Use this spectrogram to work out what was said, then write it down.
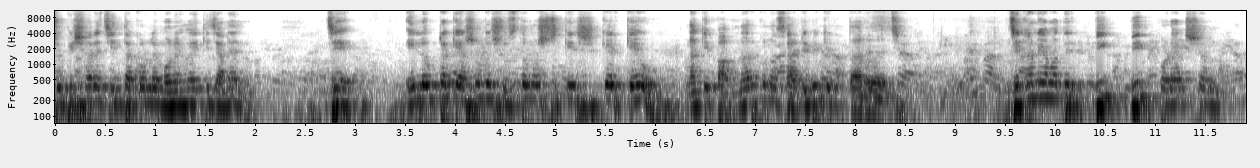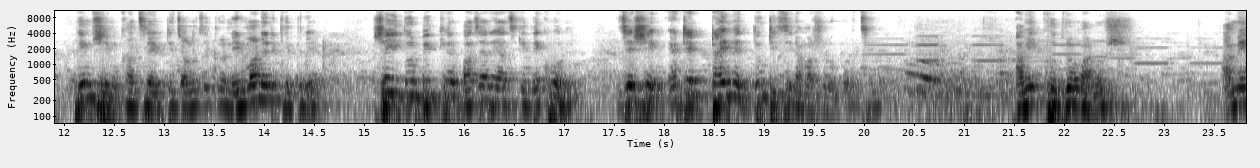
চুপিসারে চিন্তা করলে মনে হয় কি জানেন? যে এই লোকটা কি আসলে সুস্থ মস্তিষ্কের কেউ, নাকি পাবনার কোনো সার্টিফিকেট তার রয়েছে? যেখানে আমাদের বিগ বিগ প্রোডাকশন হিমশিম খাচ্ছে একটি চলচ্চিত্র নির্মাণের ক্ষেত্রে, সেই দুর্ভিক্ষের বাজারে আজকে দেখুন যে সে অ্যাট এ টাইমে দুটি সিনেমা শুরু করেছে। আমি ক্ষুদ্র মানুষ। আমি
